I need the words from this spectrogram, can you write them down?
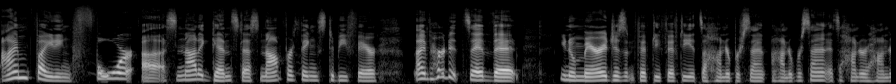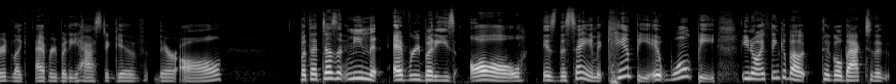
I'm fighting for us, not against us, not for things to be fair. I've heard it said that, you know, marriage isn't 50 50, it's 100%, 100%, it's 100 100. Like everybody has to give their all. But that doesn't mean that everybody's all is the same. It can't be. It won't be. You know, I think about to go back to the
